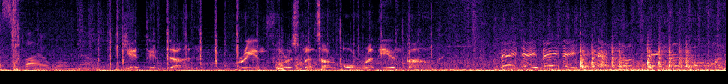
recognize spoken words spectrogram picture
last firewall now. Get it done. Reinforcements are already inbound. Mayday, mayday! Has fallen!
